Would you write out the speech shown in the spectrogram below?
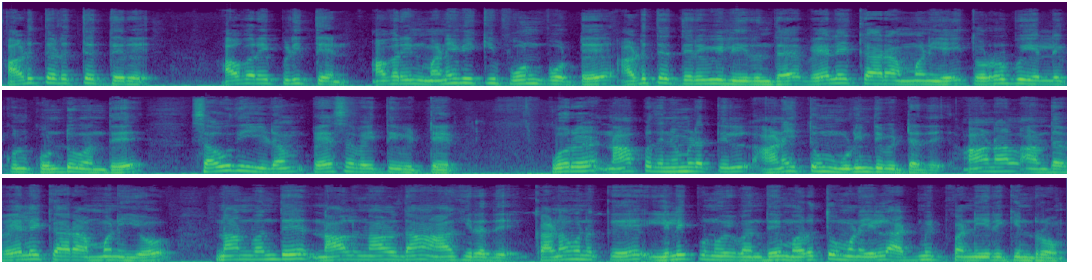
அடுத்தடுத்த தெரு. அவரை பிடித்தேன். அவரின் மனைவிக்கு ஃபோன் போட்டு அடுத்த தெருவில் இருந்த வேலைக்கார அம்மணியை தொடர்பு எல்லைக்குள் கொண்டு வந்து சவுதியிடம் பேச வைத்து விட்டேன். ஒரு நாற்பது நிமிடத்தில் அனைத்தும் முடிந்துவிட்டது. ஆனால் அந்த வேலைக்கார அம்மனியோ நான் வந்து நாலு நாள் தான் ஆகிறது. கணவனுக்கு இழைப்பு நோய் வந்து மருத்துவமனையில் அட்மிட் பண்ணியிருக்கின்றோம்.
